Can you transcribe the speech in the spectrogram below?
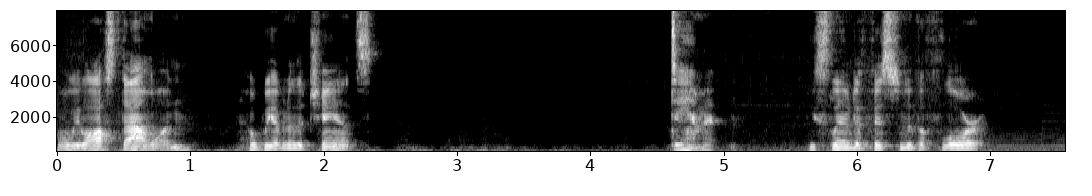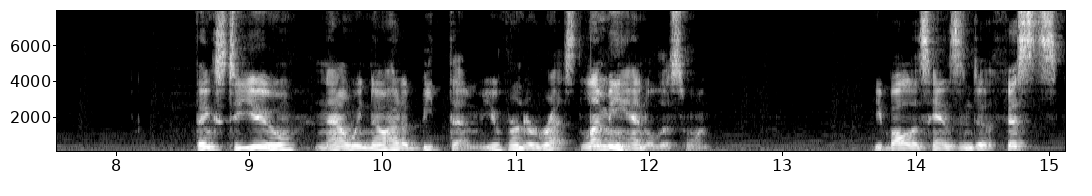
Oh, we lost that one. I hope we have another chance. Damn it. He slammed a fist into the floor. Thanks to you, now we know how to beat them. You've earned a rest. Let me handle this one. He balled his hands into fists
